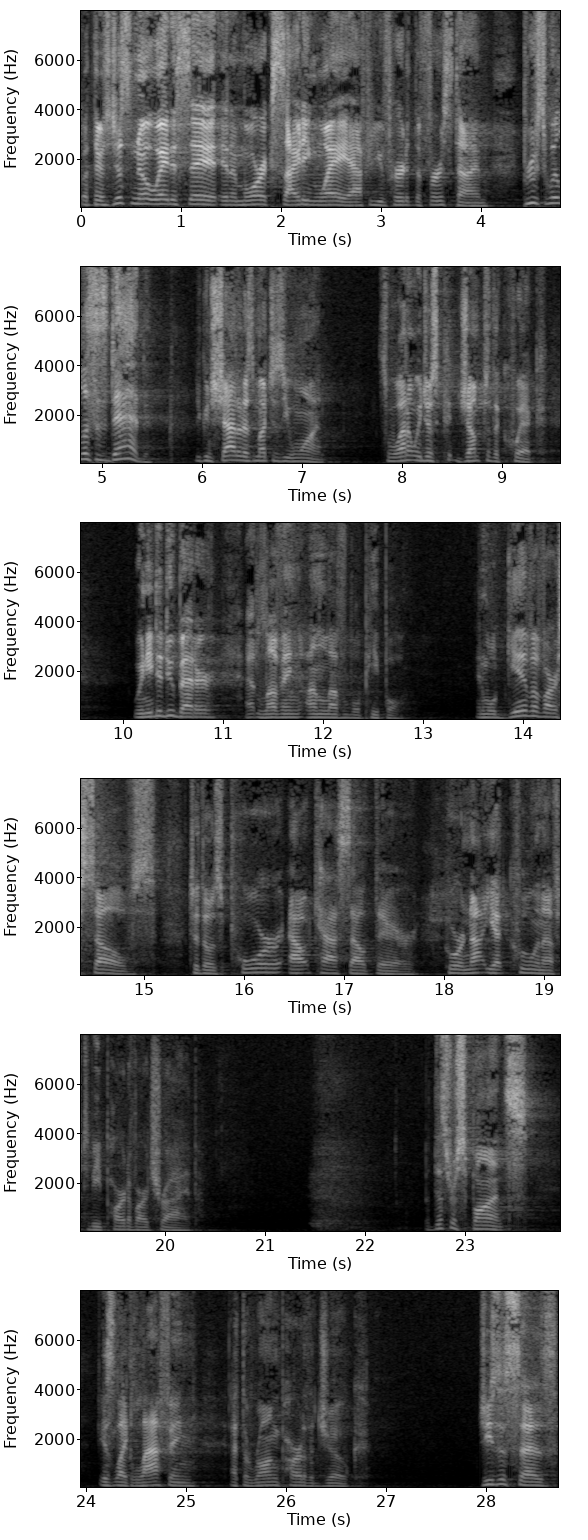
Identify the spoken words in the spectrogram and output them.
But there's just no way to say it in a more exciting way after you've heard it the first time. Bruce Willis is dead. You can shout it as much as you want. So why don't we just jump to the quick? We need to do better at loving unlovable people. And we'll give of ourselves to those poor outcasts out there who are not yet cool enough to be part of our tribe. But this response is like laughing at the wrong part of the joke. Jesus says,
